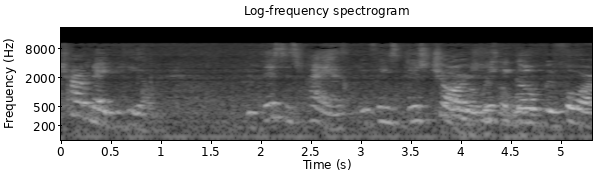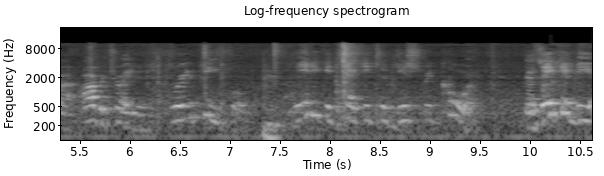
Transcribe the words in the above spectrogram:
terminated him, if this is passed, if he's discharged, he can go before an arbitrator, three people. Then he can take it to district court. And they can be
